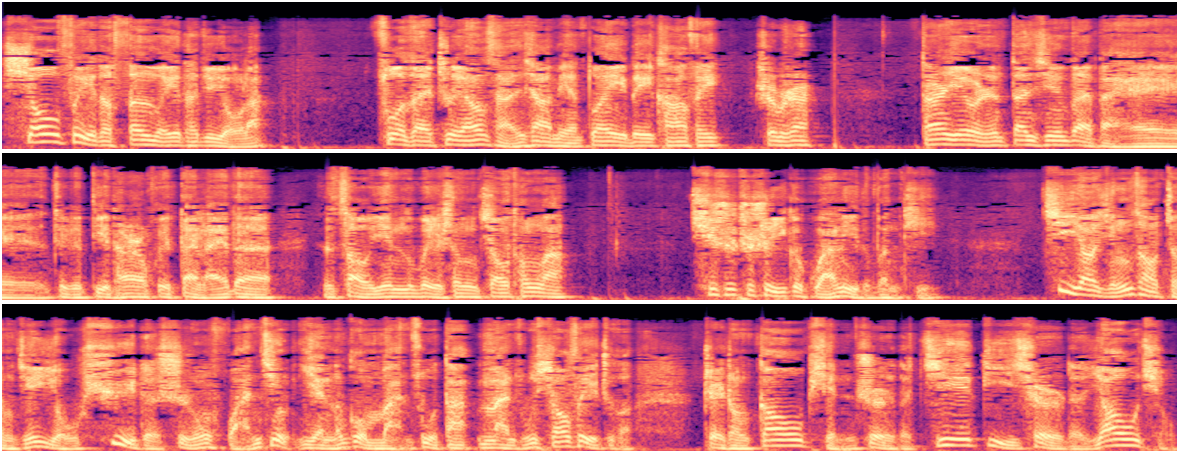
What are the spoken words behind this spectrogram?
消费的氛围它就有了。坐在遮阳伞下面端一杯咖啡，是不是？当然，也有人担心外摆这个地摊会带来的。噪音、卫生、交通啊，其实这是一个管理的问题，既要营造整洁有序的市容环境，也能够满足大满足消费者这种高品质的接地气儿的要求。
